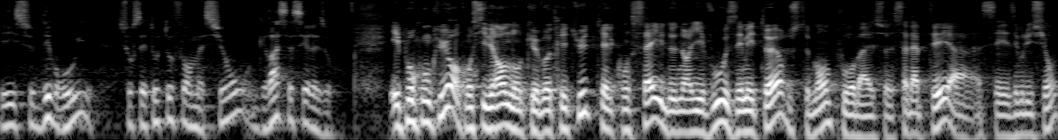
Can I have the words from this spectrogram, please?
et ils se débrouillent sur cette auto-formation grâce à ces réseaux. Et pour conclure, en considérant donc votre étude, quels conseils donneriez-vous aux émetteurs justement pour bah, s'adapter à ces évolutions?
